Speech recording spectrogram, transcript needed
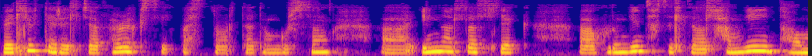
value тарилжаа forex-ийг бас дурдаад өнгөрсөн. А энэ бол яг хөрөнгөний зах зээлтэй бол хамгийн том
